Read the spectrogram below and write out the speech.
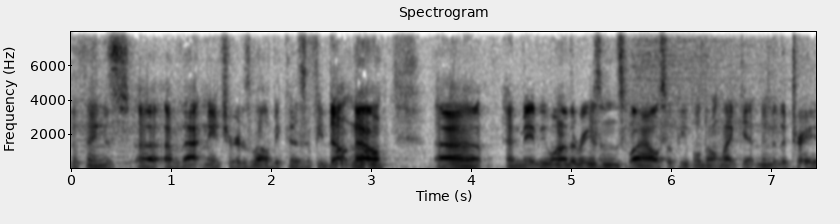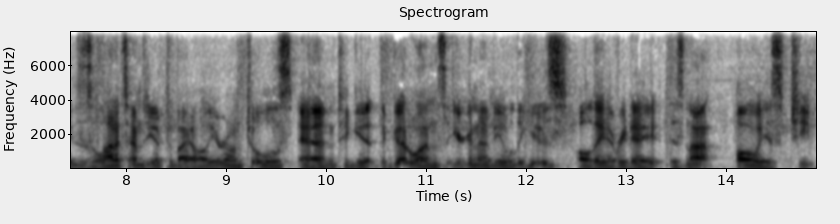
the things uh, of that nature as well. Because if you don't know, uh, and maybe one of the reasons why also people don't like getting into the trades is a lot of times you have to buy all your own tools, and to get the good ones that you're going to be able to use all day, every day is not always cheap.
